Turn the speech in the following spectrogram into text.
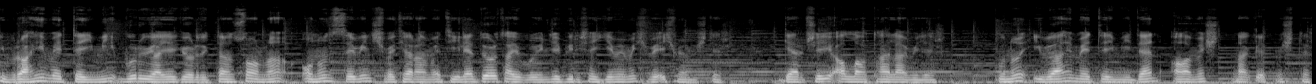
İbrahim et-Teymi bu rüyayı gördükten sonra onun sevinç ve kerametiyle 4 ay boyunca bir şey yememiş ve içmemiştir. Gerçeği Allah Teala bilir. Bunu İbrahim et-Teymi'den Ameş nakletmiştir.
